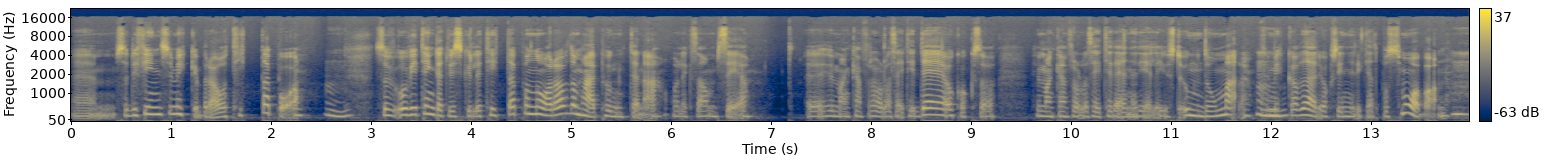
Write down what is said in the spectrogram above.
Ehm, så det finns ju mycket bra att titta på. Mm. Så, och vi tänkte att vi skulle titta på några av de här punkterna och liksom se hur man kan förhålla sig till det och också hur man kan förhålla sig till det när det gäller just ungdomar. Mm. För mycket av det här är också inriktat på små barn. Mm.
